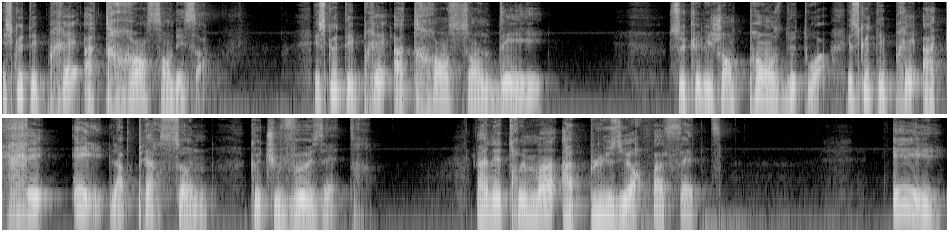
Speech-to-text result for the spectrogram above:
Est-ce que tu es prêt à transcender ça? Est-ce que tu es prêt à transcender ce que les gens pensent de toi? Est-ce que tu es prêt à créer la personne que tu veux être? Un être humain a plusieurs facettes. Et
